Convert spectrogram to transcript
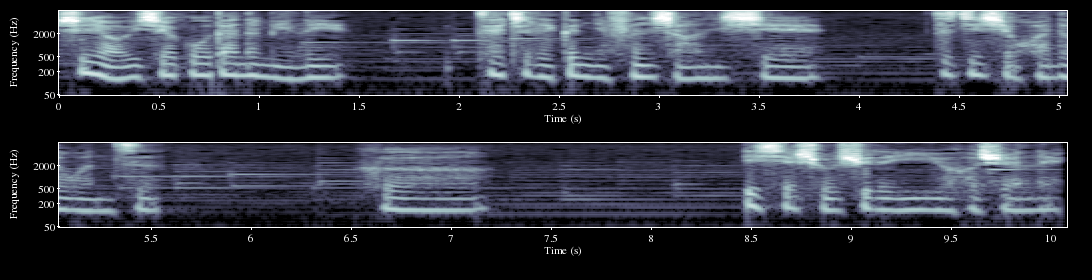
是有一些孤单的米粒，在这里跟你分享一些自己喜欢的文字和一些熟悉的音乐和旋律。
